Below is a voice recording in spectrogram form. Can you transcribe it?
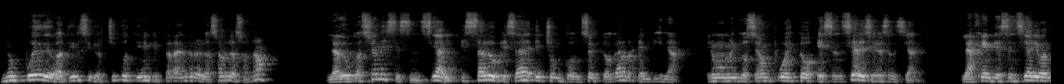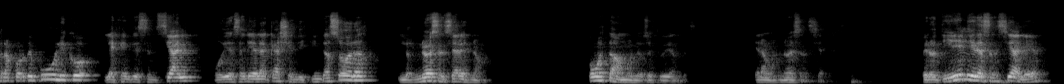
no puede debatir si los chicos tienen que estar adentro de las aulas o no. La educación es esencial, es algo que se ha hecho un concepto acá en Argentina, en un momento se han puesto esenciales y no esenciales. La gente esencial iba en transporte público, la gente esencial podía salir a la calle en distintas horas, los no esenciales no. ¿Cómo estábamos los estudiantes? Éramos no esenciales. Pero Tinelli era esencial, ¿eh?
